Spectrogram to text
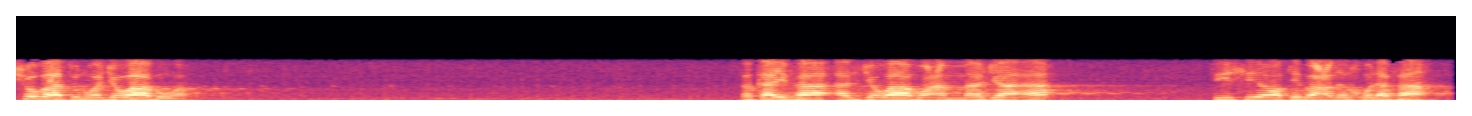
شبهة وجوابها. فكيف الجواب عما جاء في سيرة بعض الخلفاء؟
